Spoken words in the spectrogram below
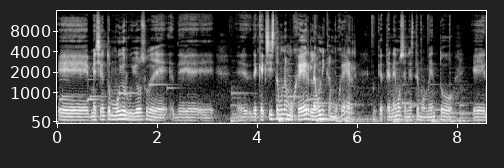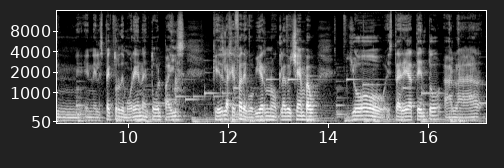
Eh, me siento muy orgulloso de, eh, de que exista una mujer, la única mujer que tenemos en este momento en, el espectro de Morena en todo el país, que es la jefa de gobierno Claudio Chembau. Yo estaré atento a la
